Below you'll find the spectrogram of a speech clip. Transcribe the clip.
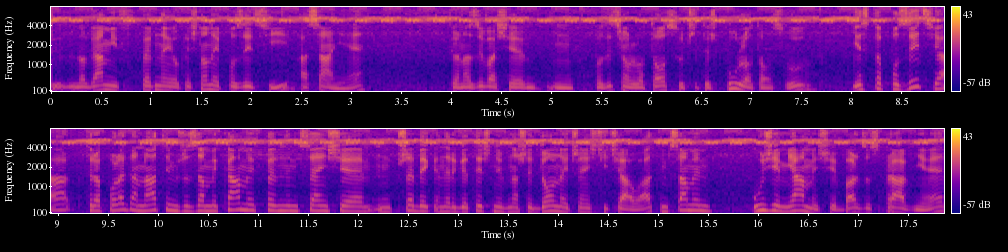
nogami w pewnej określonej pozycji, asanie, która nazywa się mm, pozycją lotosu czy też półlotosu. Jest to pozycja, która polega na tym, że zamykamy w pewnym sensie mm, przebieg energetyczny w naszej dolnej części ciała, tym samym uziemiamy się bardzo sprawnie e,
